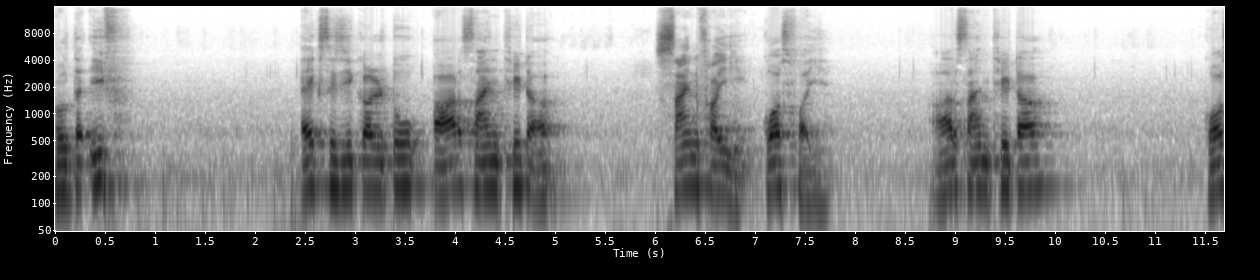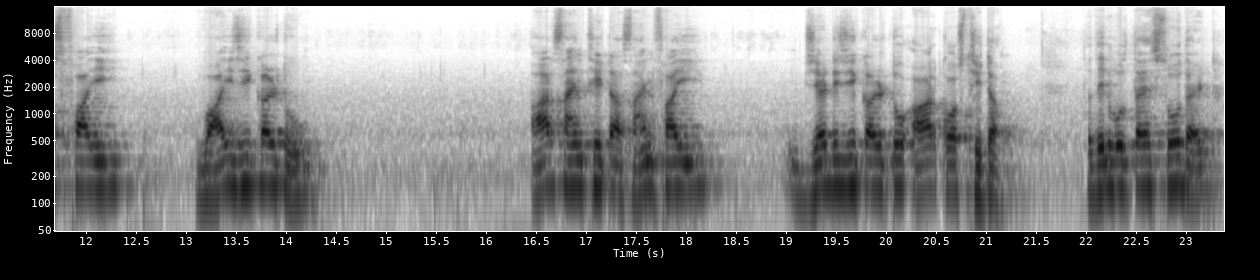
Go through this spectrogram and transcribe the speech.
बोलता है if x is equal to r sine theta sine phi. Cos phi. R sine theta cos phi. Y is equal to r sine theta sine phi. Z is equal to r cos theta. तो दिन बोलता है so that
